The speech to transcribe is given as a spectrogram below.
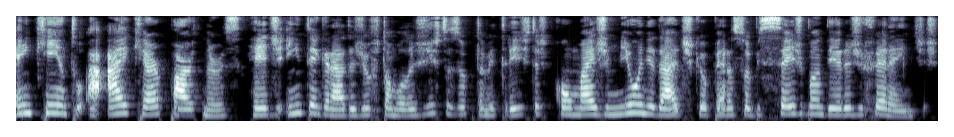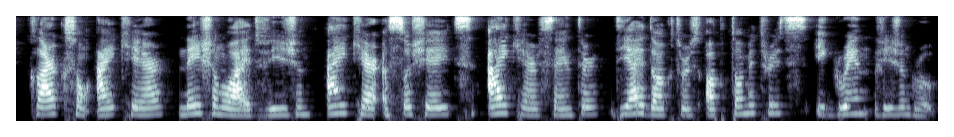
Em quinto, a Eye Care Partners, rede integrada de oftalmologistas e optometristas com mais de mil unidades que opera sob seis bandeiras diferentes: Clarkson Eye Care, Nationwide Vision, Eye Care Associates, Eye Care Center, The Eye Doctors Optometrists e Green Vision Group.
